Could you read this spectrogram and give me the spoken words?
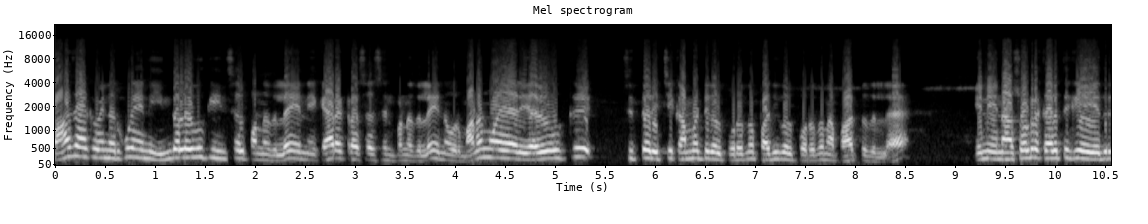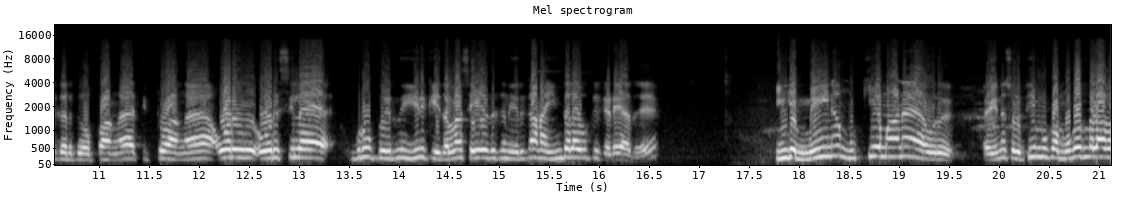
பாஜகவினர் கூட என்னை இந்த அளவுக்கு இன்சல்ட் பண்ணதில்லை என்னை கேரக்டர் அசன் பண்ணதில்லை என்னை ஒரு மனநோயாளி அளவுக்கு சித்தரிச்சு கமெண்ட்டுகள் போடுறதும் பதிவுகள் போடுறதும் நான் பார்த்ததில்ல. என்னை நான் சொல்ற கருத்துக்கு எதிர்கருத்து வைப்பாங்க திட்டுவாங்க. ஒரு ஒரு சில குரூப் இருந்து இருக்கு இதெல்லாம் செய்யறதுக்குன்னு இருக்கு ஆனா இந்த அளவுக்கு கிடையாது. இங்க மெயினா முக்கியமான ஒரு என்ன சொல்ற திமுக முகங்களாக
